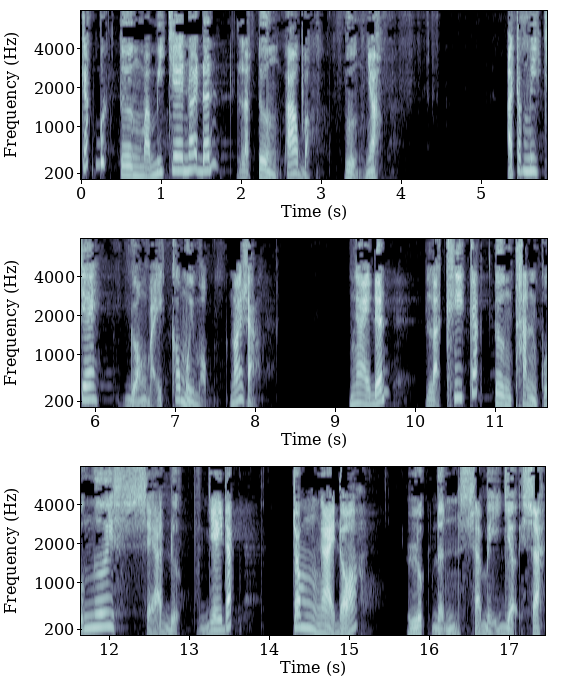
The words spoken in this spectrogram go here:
Các bức tường mà Mi-chê nói đến là tường bao bọc vườn nho. Ở trong Mi-chê đoạn 7 câu 11 nói rằng ngài đến là khi các tường thành của ngươi sẽ được dây đắp. Trong ngày đó, luật định sẽ bị dời xa.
